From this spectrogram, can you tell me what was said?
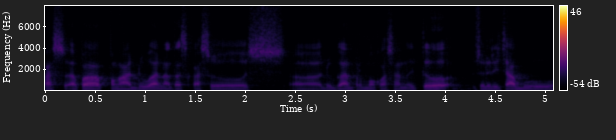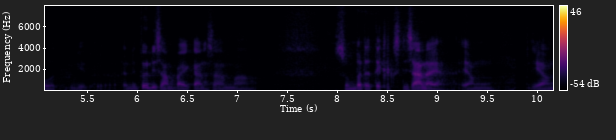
kasus apa pengaduan atas kasus eh, dugaan pemerkosaan itu sudah dicabut gitu. Dan itu disampaikan sama sumber detik di sana ya yang yang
